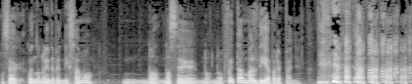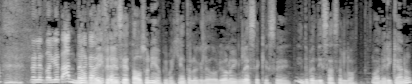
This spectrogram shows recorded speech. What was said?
O sea, cuando nos independizamos, no, no, sé, no, no fue tan mal día para España. no les dolió tanto no, la cabeza. A diferencia de Estados Unidos, pues imagínate lo que le dolió a los ingleses que se independizasen los, los americanos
